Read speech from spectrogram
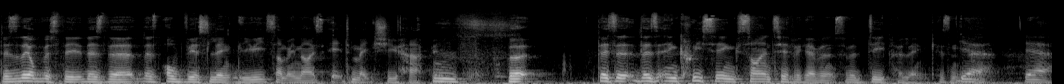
there's the obvious there's the there's obvious link. You eat something nice, it makes you happy. Mm. But there's a there's increasing scientific evidence of a deeper link, isn't there? Yeah, yeah.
